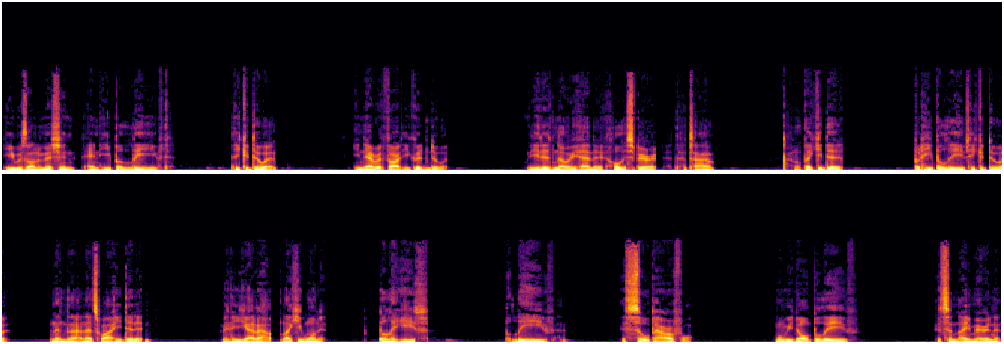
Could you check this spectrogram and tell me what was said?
He was on a mission, and he believed he could do it. He never thought he couldn't do it. He didn't know he had the Holy Spirit at that time. I don't think he did, but he believed he could do it, and then that's why he did it. And he got out like he wanted. Believe. Believe. It's so powerful. When we don't believe, it's a nightmare, isn't it?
